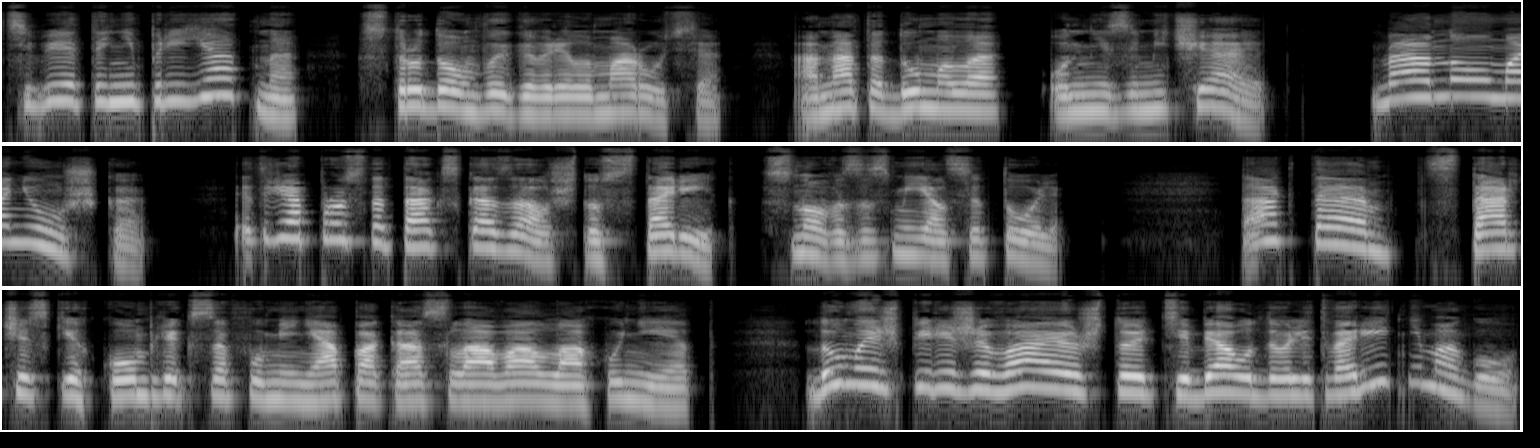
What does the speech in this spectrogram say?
«Тебе это неприятно?» — с трудом выговорила Маруся. Она-то думала, он не замечает. «Да ну, Манюшка, это я просто так сказал, что старик», — снова засмеялся Толя. «Так-то старческих комплексов у меня пока, слава Аллаху, нет. Думаешь, переживаю, что тебя удовлетворить не могу?»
